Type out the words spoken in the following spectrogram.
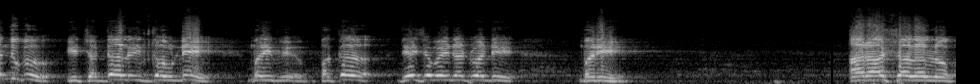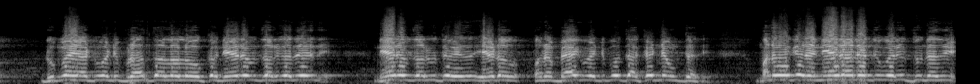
ఎందుకు ఈ చట్టాలు ఇంత ఉండి మరి పక్క దేశమైనటువంటి మరి ఆ రాష్ట్రాలలో దుబాయ్ అటువంటి ప్రాంతాలలో ఒక నేరం జరగదేది? నేరం జరిగితే ఏడో మన బ్యాగ్ పెట్టిపోతే అక్కడనే ఉంటుంది. మన దగ్గర నేరాలు ఎందుకు పెరుగుతున్నది?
